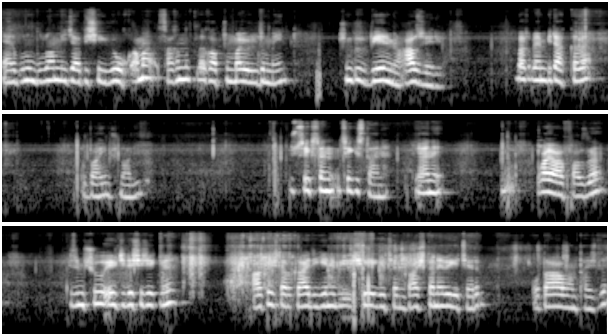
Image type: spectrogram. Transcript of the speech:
Yani bunun bulamayacağı bir şey yok ama sakınlıkla kaplumbağayı öldürmeyin. Çünkü vermiyor, az veriyor. Bak ben bir dakikada bakayım şunu alayım. 188 tane. Yani bayağı fazla. Bizim şu evcilleşecek mi? Arkadaşlar gayri yeni bir şeye geçerim. Taştan eve geçerim. O daha avantajlı.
